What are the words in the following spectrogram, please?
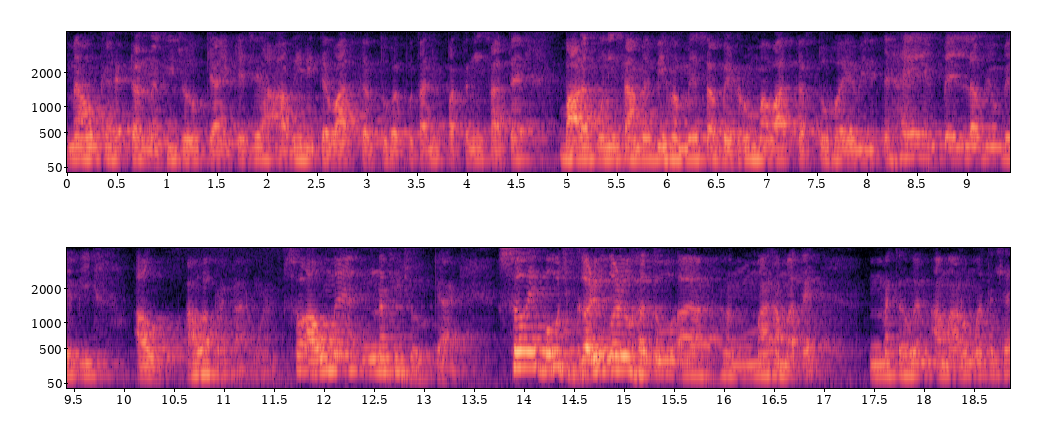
મેં આવું કેરેક્ટર નથી જોયું ક્યાંય કે જે આવી રીતે વાત કરતું હોય, પોતાની પત્ની સાથે, બાળકોની સામે બી હંમેશા બેડરૂમમાં વાત કરતું હોય એવી રીતે હે બે લવ યુ બેબી આવું, આવા પ્રકારનું એમ. સો આવું મેં નથી જોયું ક્યાંય. સો એ બહુ જ ગળ્યું ગળ્યું હતું મારા મતે. મેં કહ્યું એમ, આ મારો મત છે.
